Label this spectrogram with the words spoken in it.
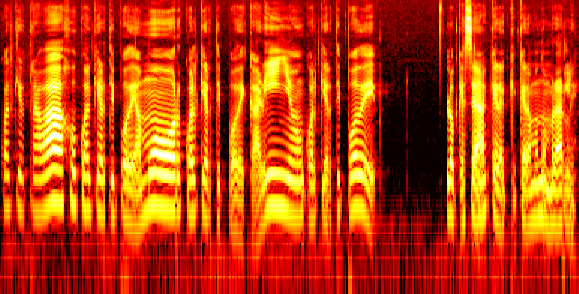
Cualquier trabajo, cualquier tipo de amor, cualquier tipo de cariño, cualquier tipo de lo que sea que, que queramos nombrarle.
